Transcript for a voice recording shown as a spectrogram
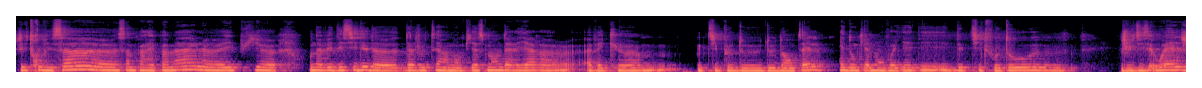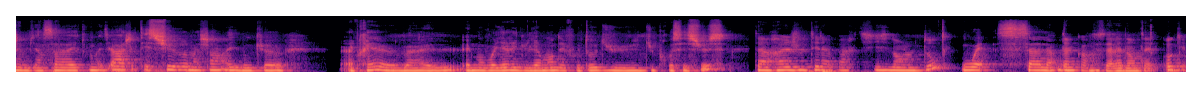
j'ai trouvé ça, euh, ça me paraît pas mal. euh, Et puis, euh, on avait décidé d'ajouter un empiècement derrière avec un petit peu de, de dentelle. Et donc, elle m'envoyait des, des petites photos. je lui disais, ouais, j'aime bien ça. Et tout. Elle m'a dit, ah, j'étais sûre, machin. Et donc, après, bah, elle, elle m'envoyait régulièrement des photos du, du processus. T'as rajouté la partie dans le dos Ouais, ça là. D'accord, c'est ça, la dentelle. Ok,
